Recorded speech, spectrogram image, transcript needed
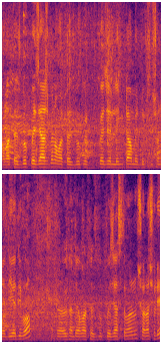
আমার ফেসবুক পেজে আসবেন, আমার ফেসবুক পেজের লিঙ্কটা আমি ডিসক্রিপশনে দিয়ে দিব। আপনারা ওইখান থেকে আমার ফেসবুক পেজে আসতে পারেন সরাসরি।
